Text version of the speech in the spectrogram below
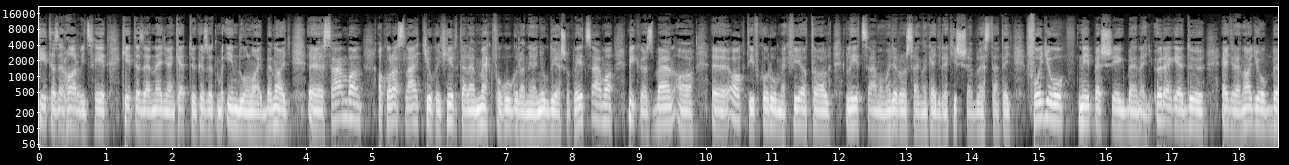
2037-2042 között indul majd be nagy számban, akkor azt látjuk, hogy hirtelen meg fog ugrani a nyugdíjasok létszáma, miközben a aktív korú, meg fiatal létszáma Magyarországnak egyre kisebb lesz. Tehát egy fogyó népességben, egy öregedő, egyre nagyobb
